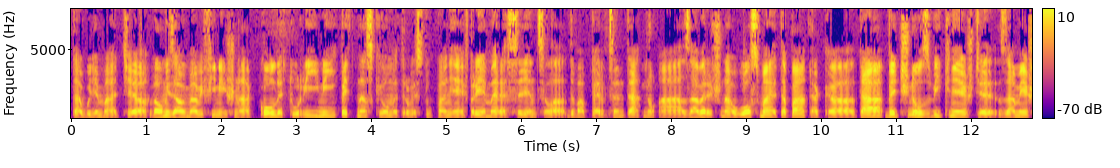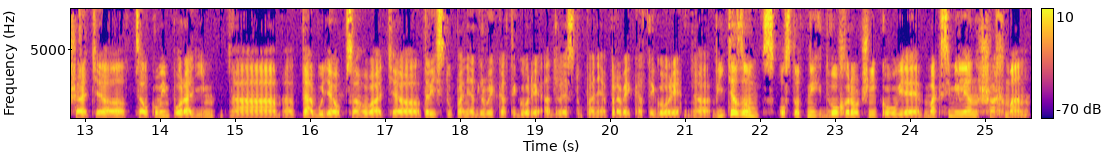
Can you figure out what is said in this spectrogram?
tá bude mať veľmi zaujímavý finish na Col de Turini, 15 km stúpanie v priemere 7,2%, no a záverečná 8 etapa, tak tá väčšinou zvykne ešte zamiešať celkovým poradím a tá bude obsahovať 3 stúpania druhej kategórie a 2 stúpania prvej kategórie. Výťazom z ostatných dvoch ročníkov je Max Maximilian Schachmann,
